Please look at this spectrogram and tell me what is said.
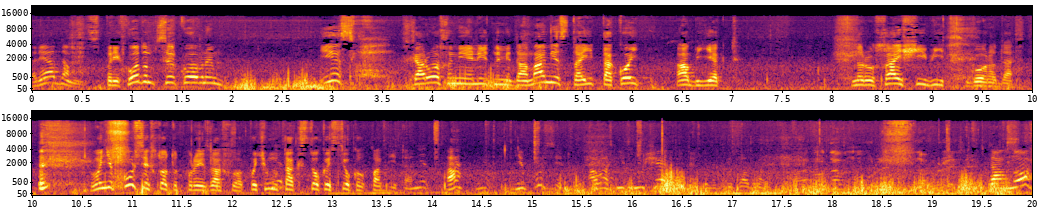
рядом с приходом церковным и с, с хорошими элитными домами стоит такой объект, нарушающий вид города. Вы не в курсе, что тут произошло? Почему так столько стекол побито? А? Не в курсе? А вас не смущает вот это вот безобразие? Оно давно уже безобразие. Давно?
